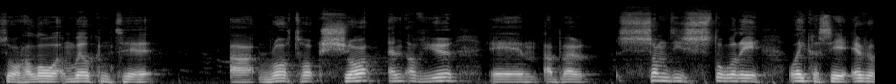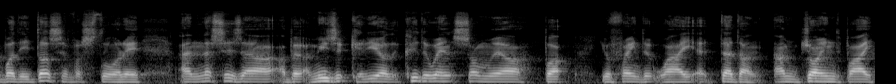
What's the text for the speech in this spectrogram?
So, hello and welcome to a Raw Talk short interview um, about somebody's story. Like I say, everybody does have a story, and this is a, about a music career that could have went somewhere, but you'll find out why it didn't. I'm joined by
